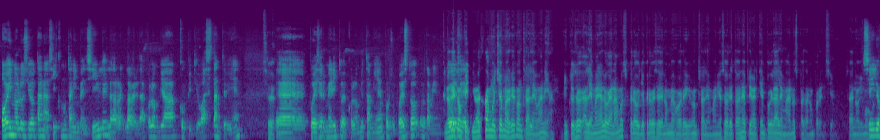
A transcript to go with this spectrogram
Hoy no lució tan así como tan invencible, la, la verdad Colombia compitió bastante bien. Sí. Eh, puede ser mérito de Colombia también, por supuesto. También creo que compitió ser... hasta mucho mejor que contra Alemania. Incluso Alemania lo ganamos, pero yo creo que se vieron mejor que contra Alemania, sobre todo en el primer tiempo que los alemanes nos pasaron por encima. O sea, no vimos sí, yo,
